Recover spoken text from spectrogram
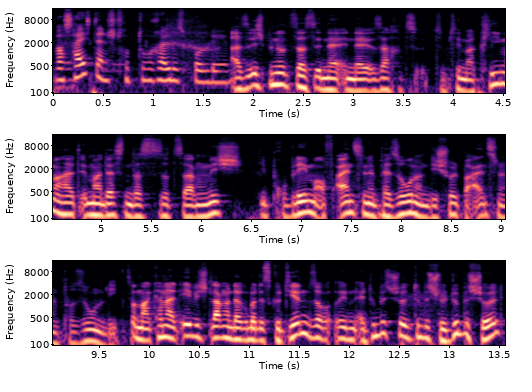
Was heißt denn strukturelles Problem? also ich benutze das in der, in der Sache zu, zum Thema Klima halt immer dessen, dass sozusagen nicht die Probleme auf einzelne Personen, die Schuld bei einzelnen Personen liegt. So, man kann halt ewig lange darüber diskutieren, so, ey, du bist schuld, du bist schuld, du bist schuld.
